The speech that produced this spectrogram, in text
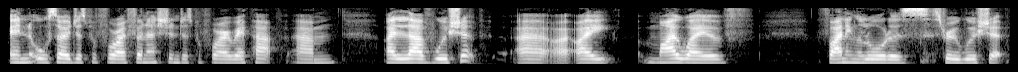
and also, just before I finish and just before I wrap up, um, I love worship. Uh, I, I my way of finding the Lord is through worship,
